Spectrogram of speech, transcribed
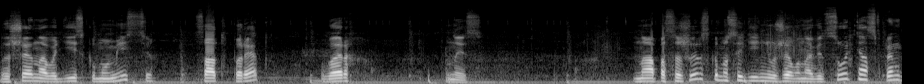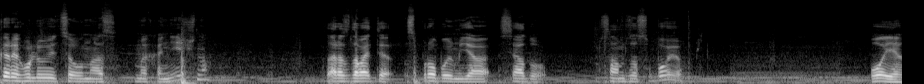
Лише на водійському місці. Сад вперед, вверх, вниз. На пасажирському сидінні вже вона відсутня. Спинка регулюється у нас механічно. Зараз давайте спробуємо, я сяду сам за собою. Ой,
